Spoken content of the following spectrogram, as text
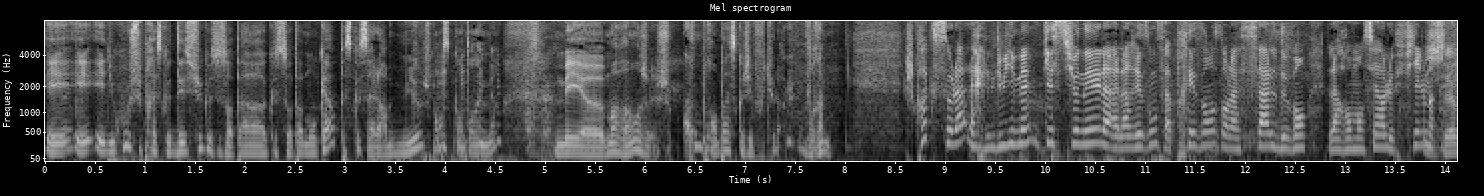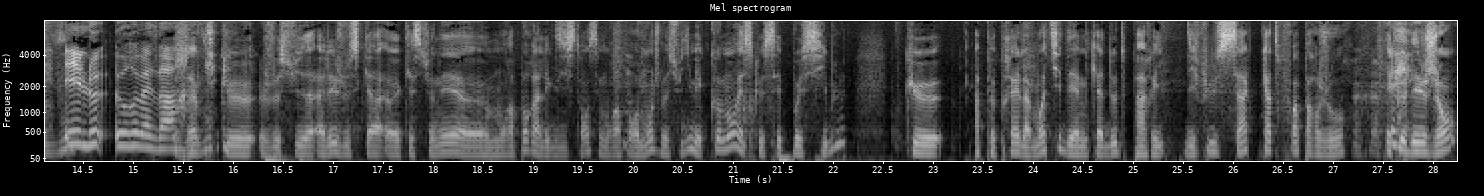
Et, et, et du coup je suis presque déçu que ce soit pas que ce soit pas mon cas parce que ça a l'air mieux je pense quand on aime bien. Mais euh, moi vraiment je, je comprends pas ce que j'ai foutu là, vraiment. Je crois que Sola l'a lui-même questionné la, la raison de sa présence dans la salle devant la romancière, le film et le heureux hasard. J'avoue que je suis allé jusqu'à euh, questionner euh, mon rapport à l'existence et mon rapport au monde. Je me suis dit, mais comment est-ce que c'est possible que à peu près la moitié des MK2 de Paris diffusent ça quatre fois par jour et que des gens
